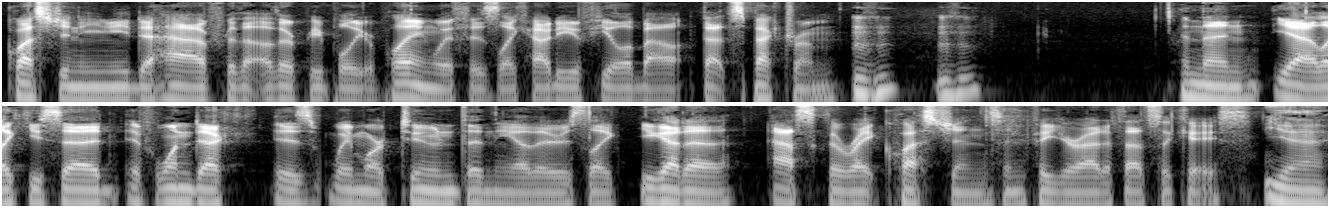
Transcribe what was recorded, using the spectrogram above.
question you need to have for the other people you're playing with is like how do you feel about that spectrum? Mm-hmm. Mm-hmm. And then yeah, like you said, if one deck is way more tuned than the others, like you got to ask the right questions and figure out if that's the case. Yeah.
